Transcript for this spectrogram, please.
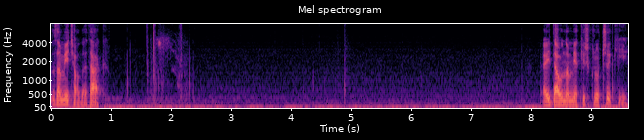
Zamiecione, tak. Ej, dał nam jakieś kluczyki.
